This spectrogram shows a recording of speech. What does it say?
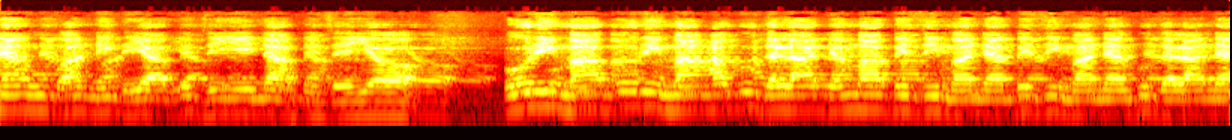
နံဥပနိတယပစ္စယေနပစ္စယောပုရိမာပုရိမာအကုသလဓမ္မပစ္စည်းမာနံပစ္စည်းမာနံကုသလနံ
